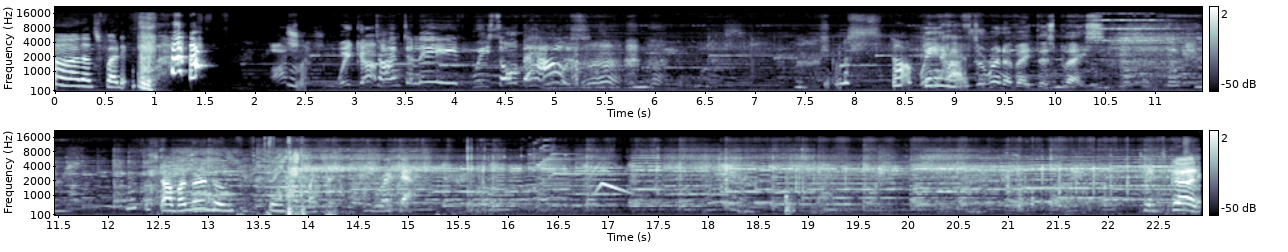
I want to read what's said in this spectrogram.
oh, that's funny. Ashley, wake up. Time to leave. We sold the house. I'm gonna stop We have this. to renovate this place. I have to stop. I'm gonna go think on my phone. Be right back. Tastes good.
